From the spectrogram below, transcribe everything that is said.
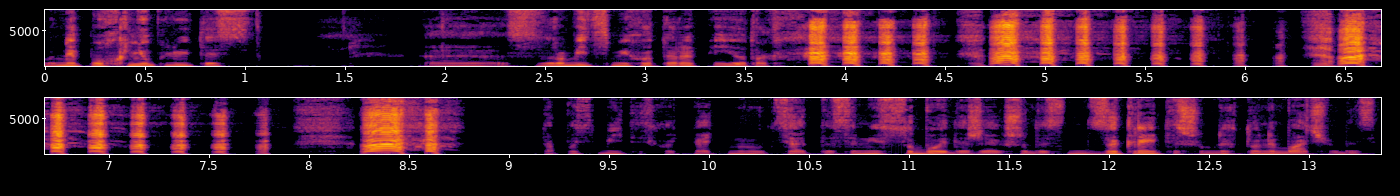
не похнюплюйтесь, е, зробіть сміхотерапію, отак. Та посмійтесь хоч 5 минут, сядьте самі з собою, даже, якщо десь закрийте, щоб ніхто не бачив десь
